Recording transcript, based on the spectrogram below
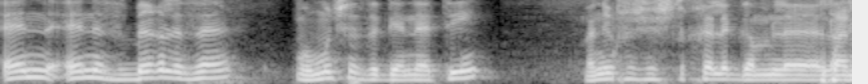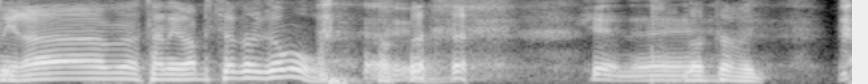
אין, אין הסבר לזה, אומרים שזה גנטי. אני חושב שיש חלק גם ל... אתה לחיס- נראה, אתה נראה בסדר גמור. כן, אה, לא תמיד.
